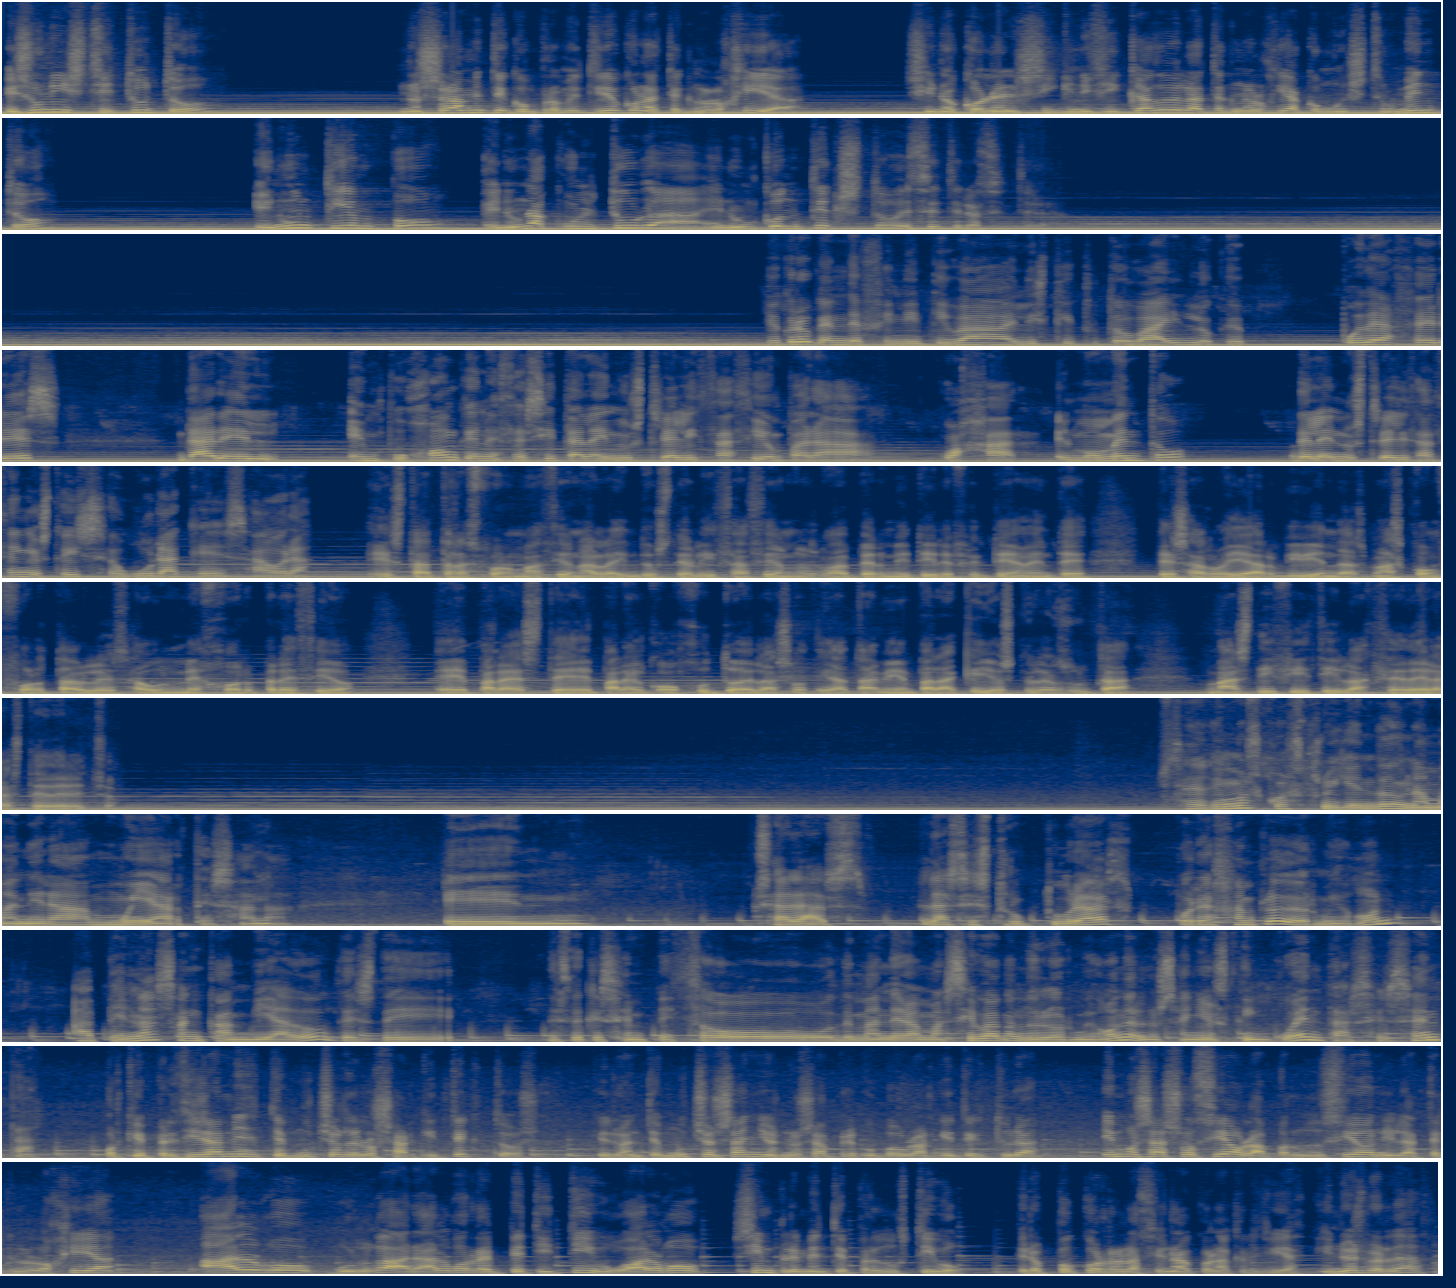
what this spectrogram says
Es un instituto no solamente comprometido con la tecnología, sino con el significado de la tecnología como instrumento en un tiempo, en una cultura, en un contexto, etcétera, etcétera. Yo creo que en definitiva el Instituto BAI lo que puede hacer es dar el empujón que necesita la industrialización para cuajar. El momento de la industrialización yo estoy segura que es ahora. Esta transformación a la industrialización nos va a permitir efectivamente desarrollar viviendas más confortables a un mejor precio eh, para, este, para el conjunto de la sociedad, también para aquellos que les resulta más difícil acceder a este derecho. Seguimos construyendo de una manera muy artesana. o sea, las, las estructuras, por ejemplo, de hormigón, apenas han cambiado desde desde que se empezó de manera masiva con el hormigón en los años 50, 60. Porque precisamente muchos de los arquitectos que durante muchos años nos ha preocupado la arquitectura, hemos asociado la producción y la tecnología a algo vulgar, a algo repetitivo, a algo simplemente productivo, pero poco relacionado con la creatividad. Y no es verdad.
